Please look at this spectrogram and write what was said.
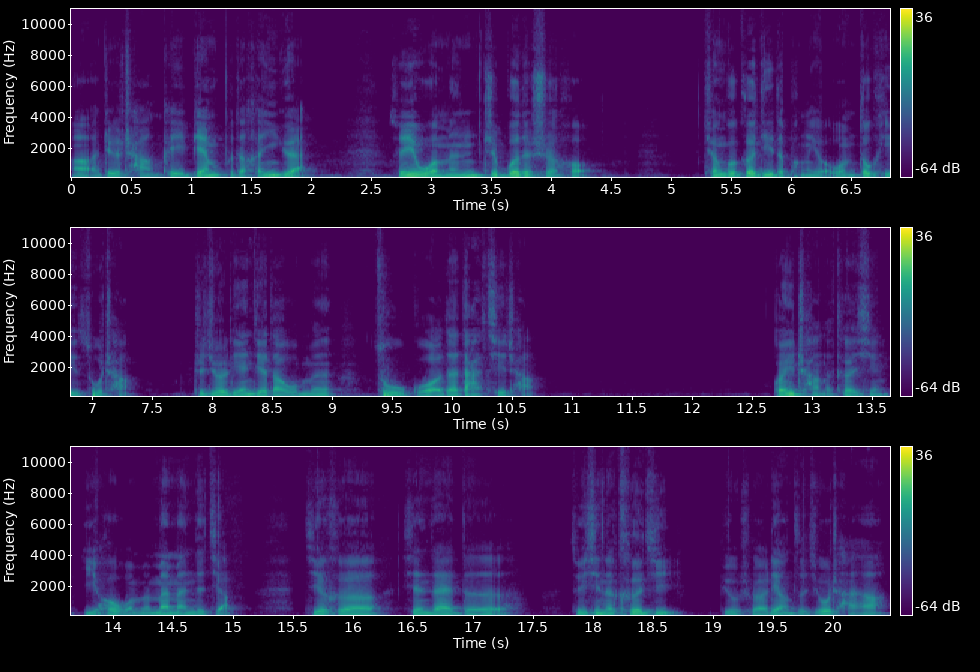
啊，这个场可以遍布的很远，所以我们直播的时候。全国各地的朋友，我们都可以组场，这就是连接到我们祖国的大气场。关于场的特性，以后我们慢慢的讲。结合现在的最新的科技，比如说量子纠缠啊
